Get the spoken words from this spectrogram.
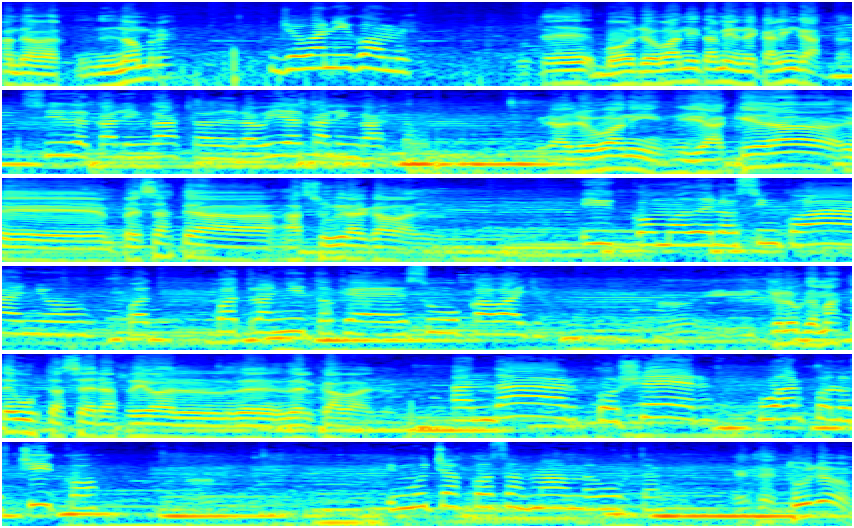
Anda, ¿el nombre? Giovanni Gómez. Usted, vos Giovanni también, de Calingasta. Sí, de Calingasta, de la villa de Calingasta. Mira Giovanni, ¿y a qué edad eh, empezaste a, a subir al caballo? Y como de los cinco años, cuatro, cuatro añitos que subo caballo. ¿Ah? ¿Y qué es lo que más te gusta hacer arriba del, de- del caballo? Andar, correr, jugar con los chicos. Y muchas cosas más me gustan. ¿Este es tuyo?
